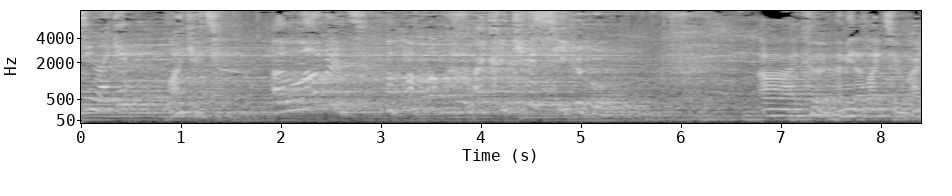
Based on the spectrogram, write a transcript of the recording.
Do you like it? Like it? I love it! kiss you. Uh, I could. I mean, I'd like to. I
